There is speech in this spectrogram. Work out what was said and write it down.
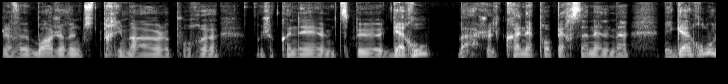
J'avais une petite primeur là, pour. euh, moi, je connais un petit peu Garou. Ben, je le connais pas personnellement. Mais Garou,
